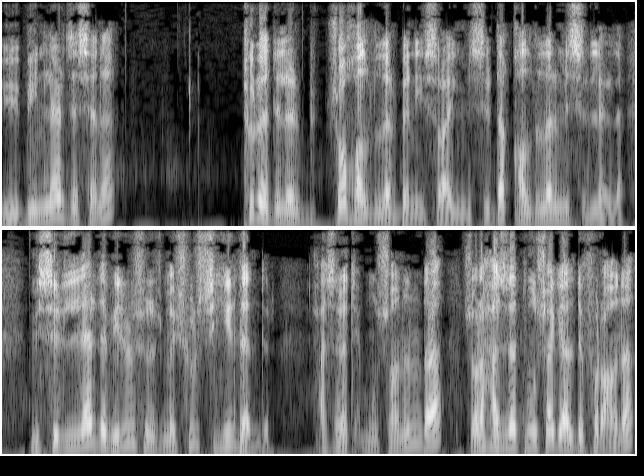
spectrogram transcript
Ee, binlerce sene türediler, çok aldılar Beni İsrail Mısır'da, kaldılar Mısırlilerle. Mısırliler de biliyorsunuz meşhur sihirdendir. Hazret Musa'nın da sonra Hazret Musa geldi Fıraun'a.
